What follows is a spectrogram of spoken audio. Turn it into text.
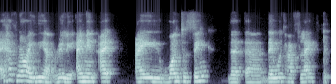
I have no idea really. I mean, I I want to think that uh, they would have liked it,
